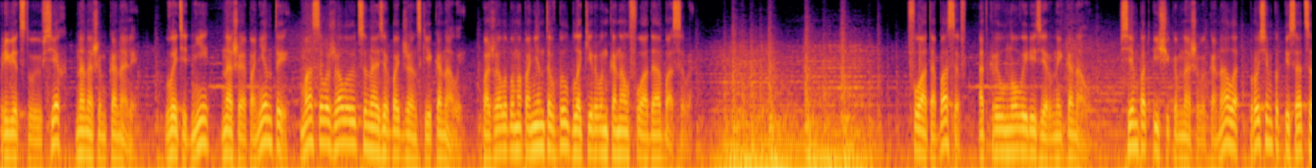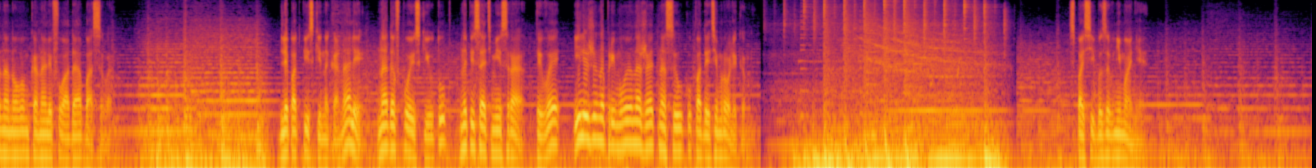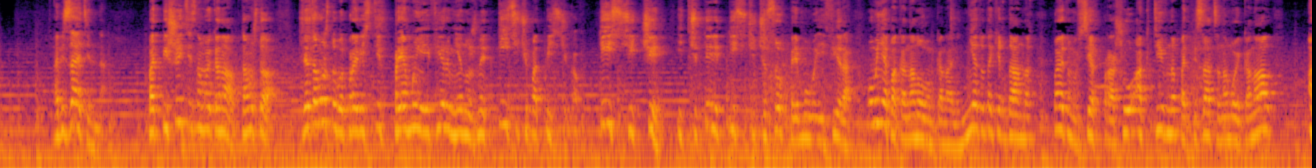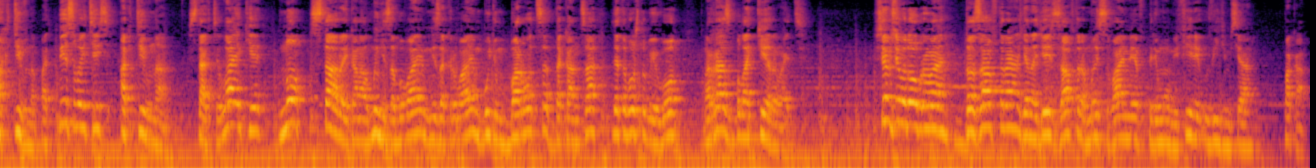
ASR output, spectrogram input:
Приветствую всех на нашем канале. В эти дни наши оппоненты массово жалуются на азербайджанские каналы. По жалобам оппонентов был блокирован канал Фуада Абасова. Фуат Абасов открыл новый резервный канал. Всем подписчикам нашего канала просим подписаться на новом канале Фуада Абасова. Для подписки на канале надо в поиске YouTube написать Мисра ТВ или же напрямую нажать на ссылку под этим роликом. Спасибо за внимание. Обязательно подпишитесь на мой канал, потому что для того, чтобы провести прямые эфиры, мне нужны тысячи подписчиков. Тысячи и четыре тысячи часов прямого эфира. У меня пока на новом канале нету таких данных, поэтому всех прошу активно подписаться на мой канал. Активно подписывайтесь, активно ставьте лайки. Но старый канал мы не забываем, не закрываем. Будем бороться до конца для того, чтобы его разблокировать. Всем всего доброго, до завтра. Я надеюсь, завтра мы с вами в прямом эфире увидимся. Пока.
